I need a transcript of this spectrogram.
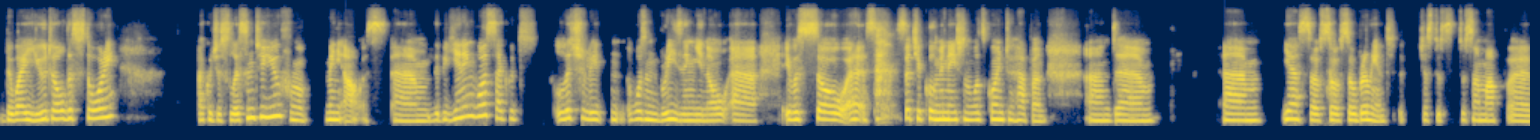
the way you told the story i could just listen to you for many hours um, the beginning was i could literally wasn't breathing you know uh, it was so uh, such a culmination what's going to happen and um, um, yeah so so so brilliant just to, to sum up uh,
